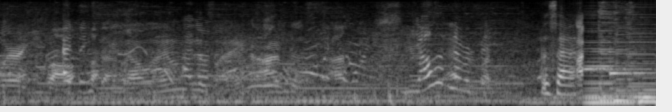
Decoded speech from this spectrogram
Where you I think so. I'm I don't just like, I'm just, I'm Y'all have never been. What's that?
